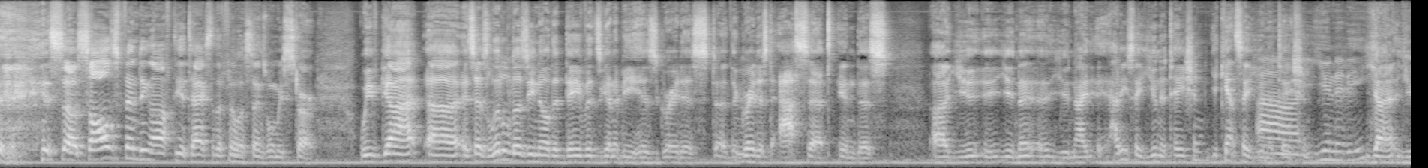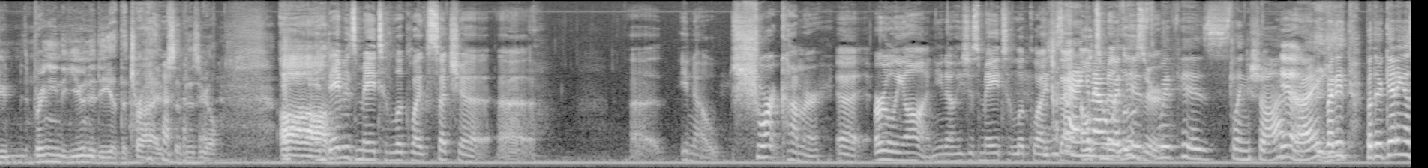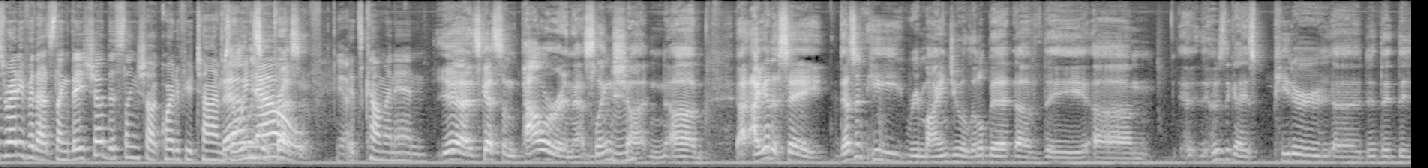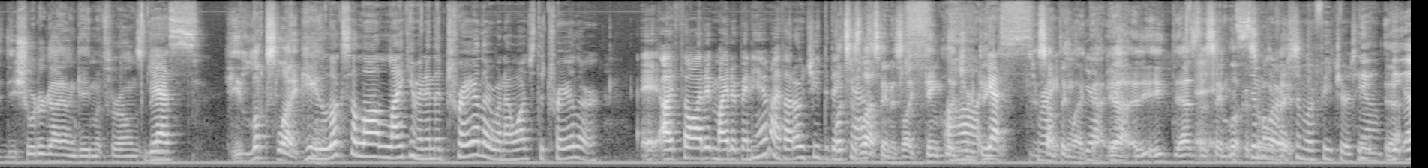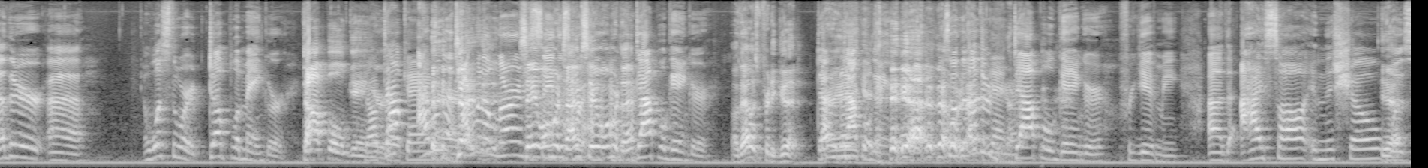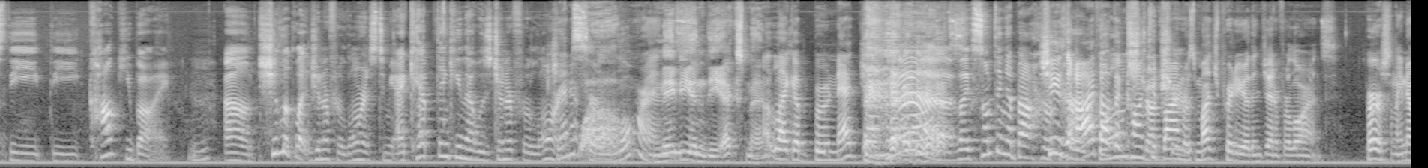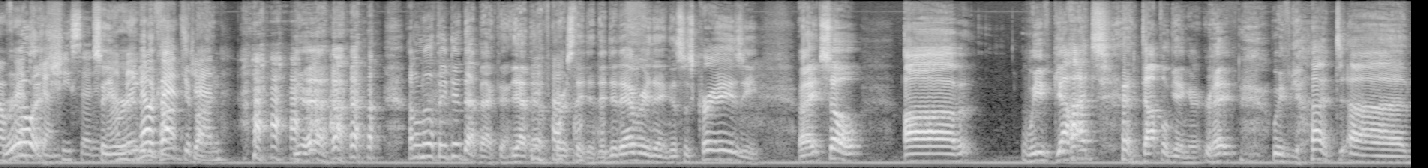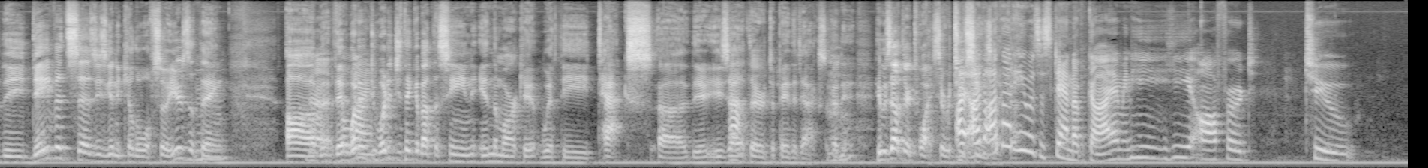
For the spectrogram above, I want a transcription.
so Saul's fending off the attacks of the Philistines when we start. We've got, uh, it says, little does he know that David's going to be his greatest, uh, the greatest asset in this. Uh, u- uni- unite, how do you say unitation? You can't say uh, unitation. unity. yeah, you, bringing the unity of the tribes of Israel. and David's made to look like such a, uh, you know, shortcomer uh, early on. You know, he's just made to look like Just that hanging out ultimate with loser. his with his slingshot, Yeah. right? But it, but they're getting us ready for that sling. They showed the slingshot quite a few times, That so we was know impressive. It's coming in. Yeah, it's got some power in that Mm-hmm. slingshot, and um, I, I got to say, doesn't he remind you a little bit of the um, who's the guy? Is Peter uh, the, the the shorter guy on Game of Thrones? The- Yes, he looks like he him. looks a lot like him. And in the trailer, when I watched the trailer, I, I thought it might have been him. I thought, oh, gee, did they? What's his last name? It's like Dinklage Uh, or Dinklage, yes, right. something like Yeah, that. yeah. Yeah, he has the same look, similar similar face. similar features. Yeah. the other, uh, what's the word? Doppelganger. Doppelganger. Doppel- Dopp- I'm, gonna, I'm gonna learn Say to it one more this time, word. say it one more time. Doppelganger. Oh, that was pretty good. Do- That was doppelganger. yeah, that So the other Doppelganger. doppelganger, forgive me, uh, that I saw in this show Yeah. was the the concubine. Mm-hmm. Um, she looked like Jennifer Lawrence to me. I kept thinking that was Jennifer Lawrence. Jennifer Wow. Lawrence. Maybe in the X Men. like a brunette Jennifer. Yeah, like something about her. She's. her I thought the concubine structure. was much prettier than Jennifer Lawrence. Personally, no Really? offense, Jen. She said it. So you I were mean, into no the offense, concubine. Jen. Yeah, I don't know if they did that back then. Yeah, they, of course they did. They did everything. This is crazy, right? So, uh, we've got doppelganger, right? We've got uh, the David says he's going to kill the wolf. So here's the thing. Uh, The- the what, did, what did you think about the scene in the market with the tax? Uh, the, he's out Ah. there to pay the tax. And he was out there twice. There were two I, scenes. I, I like thought that. he was a stand-up guy. I mean, he he offered to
